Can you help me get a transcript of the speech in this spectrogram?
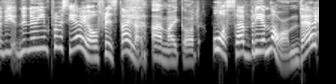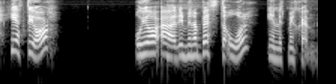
vi, nu, nu improviserar jag och freestylar. Oh my god. Åsa Brenander heter jag. Och jag är i mina bästa år, enligt mig själv.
